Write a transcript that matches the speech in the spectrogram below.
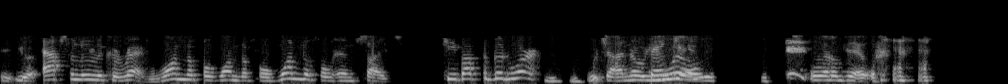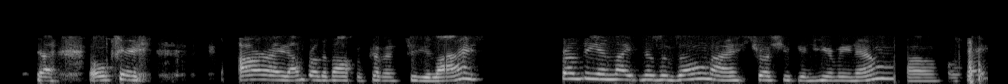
You're absolutely correct. Wonderful, wonderful, wonderful insights. Keep up the good work, which I know you Thank will. you. Will do. Okay. All right. I'm Brother Malcolm coming to you live from the Enlightenism Zone. I trust you can hear me now. Uh, okay.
